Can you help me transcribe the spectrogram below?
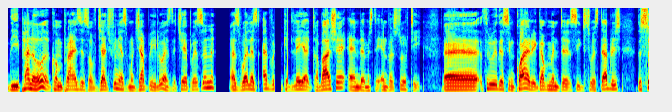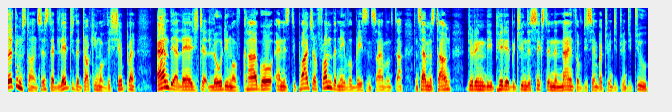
The panel comprises of Judge Phineas Mojapelo as the chairperson, as well as Advocate Leah Gcabashe and uh, Mr. Enver Surty. Uh, through this inquiry, government uh, seeks to establish the circumstances that led to the docking of the ship uh, and the alleged loading of cargo and its departure from the naval base in, Simonstown, in Simonstown during the period between the 6th and the 9th of December 2022.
